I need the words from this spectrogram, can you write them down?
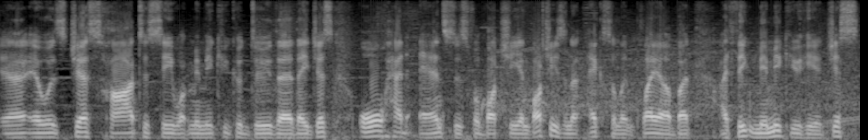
Yeah, it was just hard to see what Mimikyu could do there. They just all had answers for Bocchi, and Bocchi's an excellent player, but I think Mimikyu here just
